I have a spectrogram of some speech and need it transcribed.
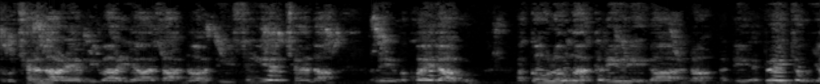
ဆိုချမ်းသာတဲ့မိဘတွေအားစနော်ဒီစင်ရဲ့ချမ်းသာနေမခွဲကြဘူးအကုန်လုံးကကလေးတွေကနော်ဒီအတွေ့အကြုံရ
